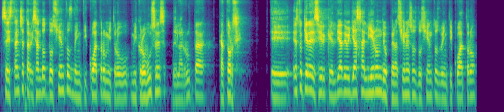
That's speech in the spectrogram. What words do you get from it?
se están chatarrizando 224 microbuses de la ruta 14. Eh, esto quiere decir que el día de hoy ya salieron de operación esos 224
